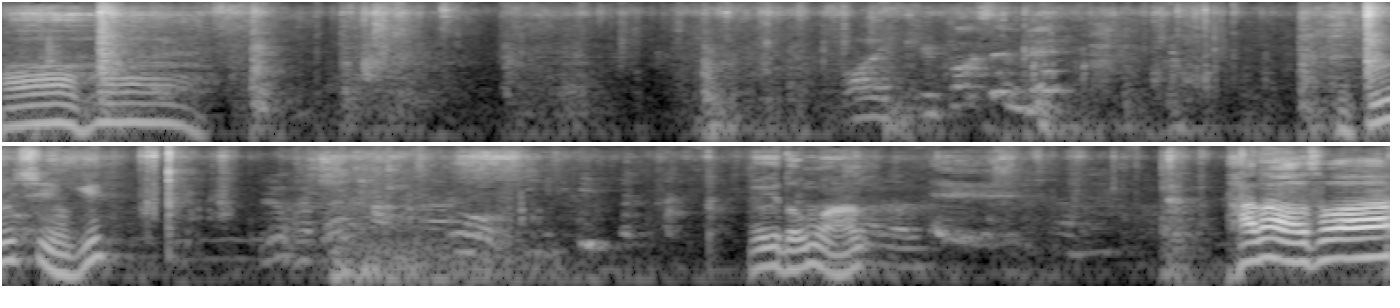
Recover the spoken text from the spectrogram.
아하. 와 길 빡센데? 뭐였지 여기? 여기 너무 안 다나 어서 와.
